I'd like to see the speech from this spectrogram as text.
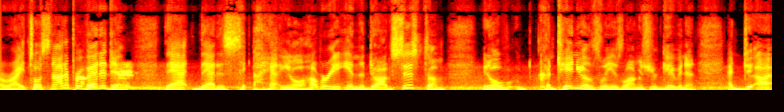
All right, so it's not a preventative that that is you know hovering in the dog system, you know, continuously as long as you're giving it. And do- I uh,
